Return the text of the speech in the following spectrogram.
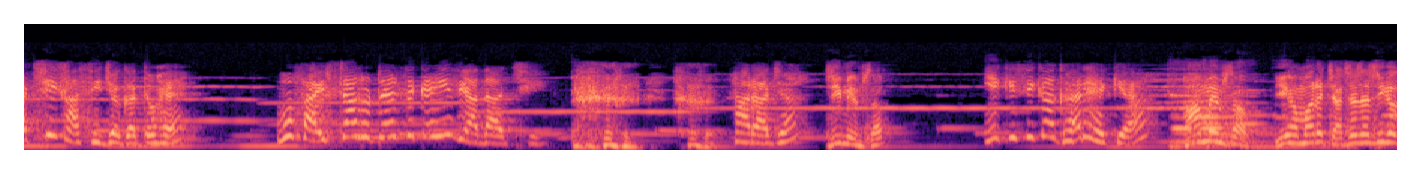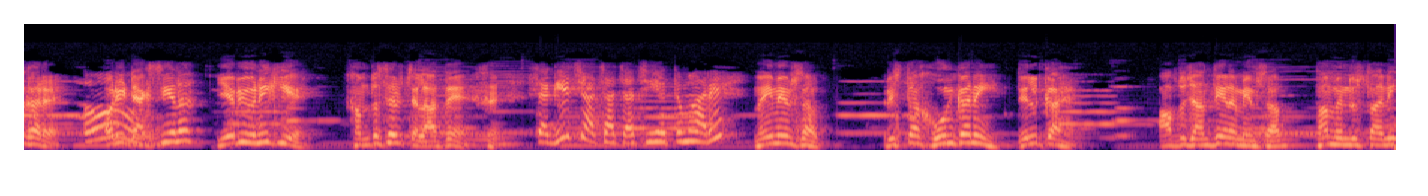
अच्छी खासी जगह तो है। वो फाइव स्टार होटल से कहीं ज़्यादा अच्छी। हाँ राजा? जी मेम साहब। ये किसी का घर है क्या? हाँ मेम साहब ये हमारे चाचा चाची का घर है। और ये टैक्सी है ना ये भी उन्हीं की है। हम तो सिर्फ़ चलाते हैं। सगे चाचा चाची है तुम्हारे? नहीं मेम साहब रिश्ता खून का नहीं दिल का है। आप तो जानती हैं ना मेम साहब हम हिंदुस्तानी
